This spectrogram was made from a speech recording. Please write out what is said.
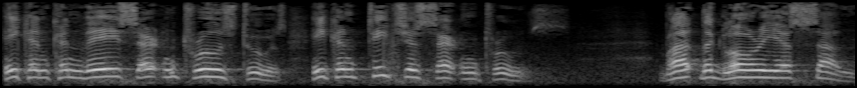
He can convey certain truths to us. He can teach us certain truths. But the glorious Son,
